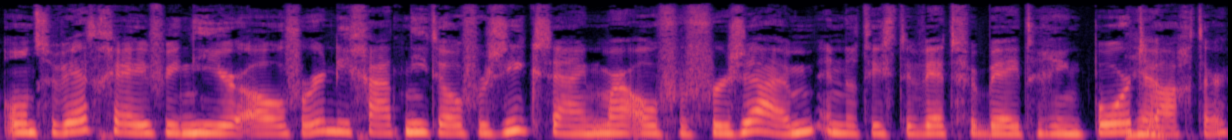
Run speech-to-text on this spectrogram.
onze wetgeving hierover die gaat niet over ziek zijn, maar over verzuim. En dat is de wetverbetering Poortwachter.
